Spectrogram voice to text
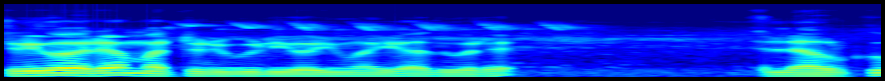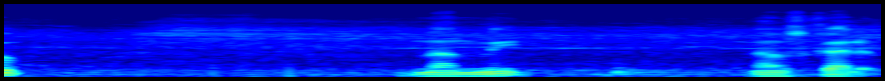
തിരികെ വരാം മറ്റൊരു വീഡിയോയുമായി. അതുവരെ എല്ലാവർക്കും നന്ദി നമസ്കാരം.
